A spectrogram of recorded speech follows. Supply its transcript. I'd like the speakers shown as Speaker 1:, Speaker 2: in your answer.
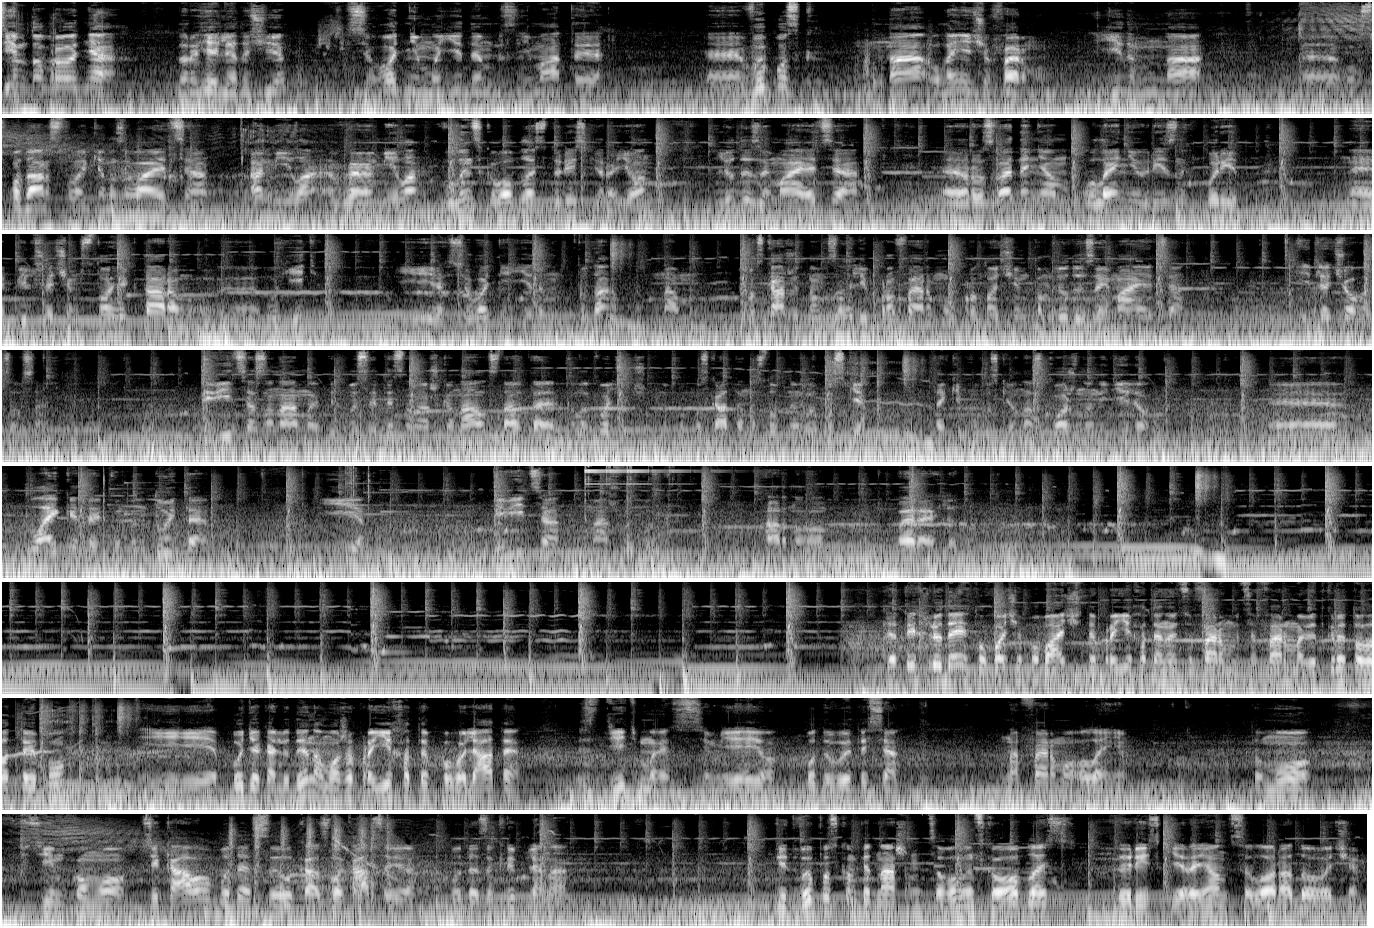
Speaker 1: Всім доброго дня, дорогі глядачі. Сьогодні ми їдемо знімати е, випуск на Оленячу ферму. Їдемо на е, господарство, яке називається Аміла, ВГ Аміла, Волинська область, Турійський район. Люди займаються е, розведенням оленів різних порід. Е, Більше, ніж 100 гектарів угідь. І сьогодні їдемо туди. Нам розкажуть нам взагалі про ферму, про те, чим там люди займаються і для чого це все. Дивіться за нами, підписуйтесь на наш канал, ставте колокольчик, щоб не пропускати наступні випуски. Такі випуски у нас кожну неділю. Е, лайкайте, коментуйте і дивіться наш випуск. Гарного перегляду! Тих людей, хто хоче побачити, приїхати на цю ферму, це ферма відкритого типу. І будь-яка людина може приїхати, погуляти з дітьми, з сім'єю, подивитися на ферму оленів. Тому всім, кому цікаво буде, ссылка з локацією буде закріплена під випуском під нашим. Це Волинська область, Турійський район, село Радовичі.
